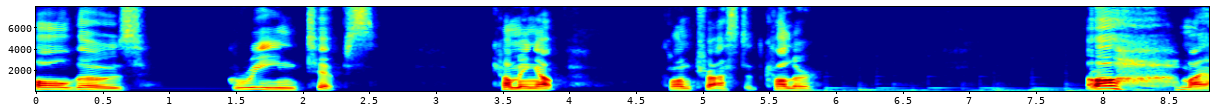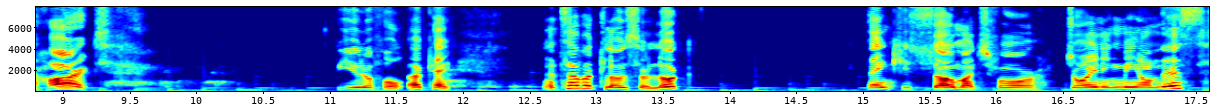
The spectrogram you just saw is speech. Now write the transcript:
all those green tips coming up, contrasted color. Oh, my heart. Beautiful. Okay, let's have a closer look. Thank you so much for joining me on this.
